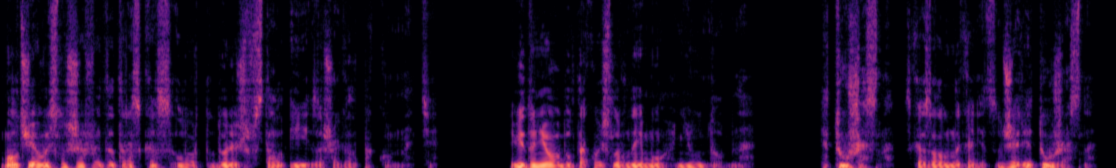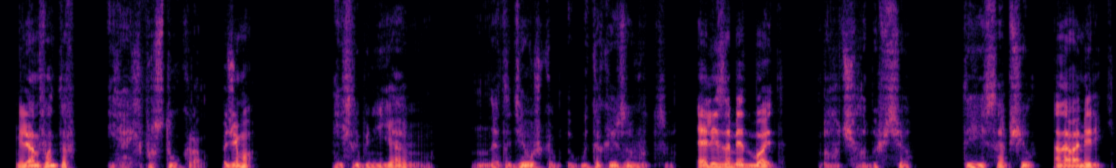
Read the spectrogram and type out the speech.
Молча выслушав этот рассказ, лорд Долиш встал и зашагал по комнате. Вид у него был такой, словно ему неудобно. — Это ужасно, — сказал он наконец. — Джерри, это ужасно. — Миллион фунтов? Я их просто украл. — Почему? — Если бы не я, эта девушка... Как ее зовут? — Элизабет Бойд. — Получила бы все. Ты ей сообщил? Она в Америке.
